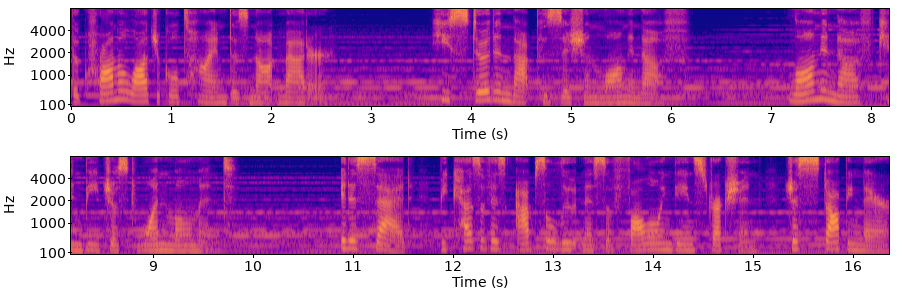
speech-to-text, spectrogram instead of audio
the chronological time does not matter. He stood in that position long enough. Long enough can be just one moment. It is said, because of his absoluteness of following the instruction, just stopping there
